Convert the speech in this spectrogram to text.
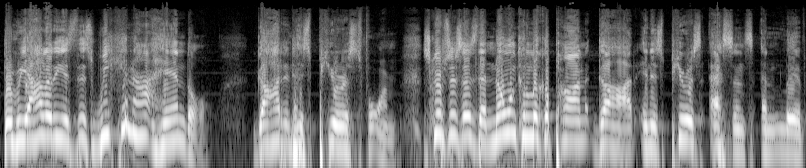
The reality is this we cannot handle God in his purest form. Scripture says that no one can look upon God in his purest essence and live.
